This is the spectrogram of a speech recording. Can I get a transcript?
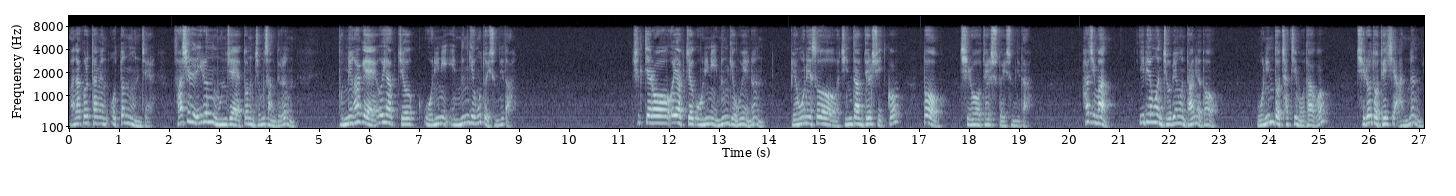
만약 그렇다면 어떤 문제? 사실 이런 문제 또는 증상들은 분명하게 의학적 원인이 있는 경우도 있습니다. 실제로 의학적 원인이 있는 경우에는 병원에서 진단될 수 있고 또 치료될 수도 있습니다. 하지만 이 병원 저 병원 다녀도 원인도 찾지 못하고 치료도 되지 않는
